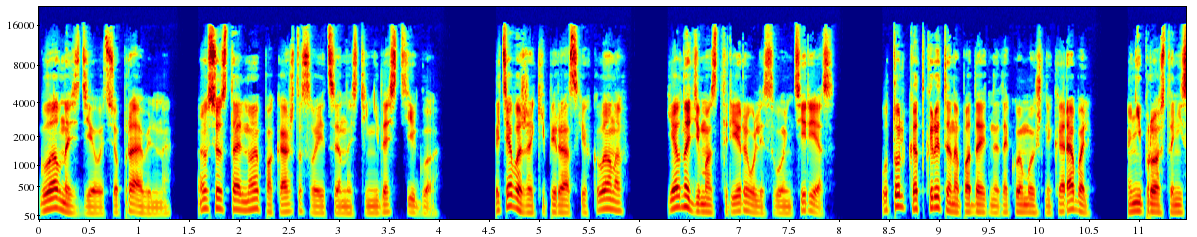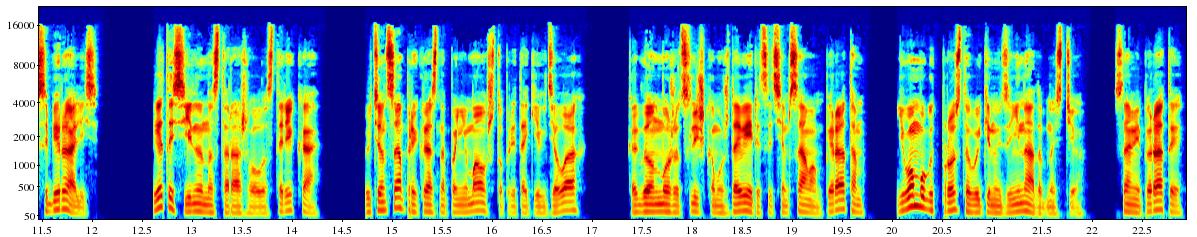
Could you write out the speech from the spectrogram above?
Главное сделать все правильно, а все остальное пока что своей ценности не достигло. Хотя вожаки пиратских кланов явно демонстрировали свой интерес. Вот только открыто нападать на такой мощный корабль они просто не собирались. И это сильно настораживало старика. Ведь он сам прекрасно понимал, что при таких делах, когда он может слишком уж довериться тем самым пиратам, его могут просто выкинуть за ненадобностью. Сами пираты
